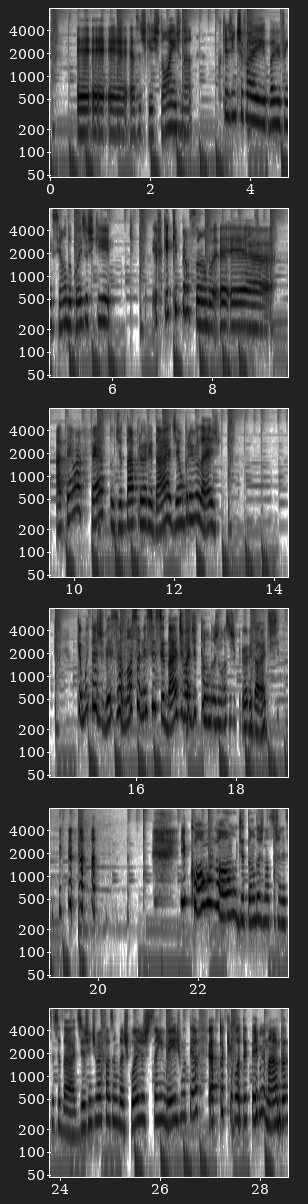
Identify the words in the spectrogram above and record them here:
é, é, é, essas questões, né? Porque a gente vai, vai vivenciando coisas que eu fiquei aqui pensando, é, é até o afeto de estar prioridade é um privilégio. Porque muitas vezes a nossa necessidade vai ditando as nossas prioridades. e como vão ditando as nossas necessidades. E a gente vai fazendo as coisas sem mesmo ter afeto àquela determinada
